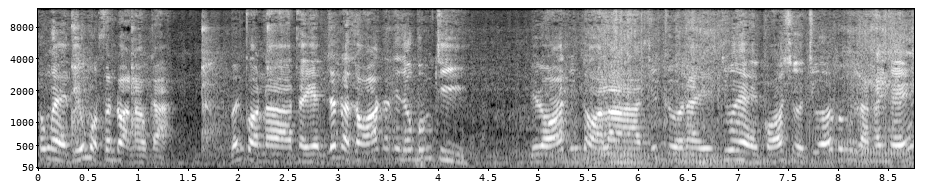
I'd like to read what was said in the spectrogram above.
Không hề thiếu một phân đoạn nào cả. Vẫn còn thể hiện rất là rõ các cái dấu bấm chì điều đó chứng tỏ là chiếc cửa này chưa hề có sửa chữa cũng như là thay thế.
